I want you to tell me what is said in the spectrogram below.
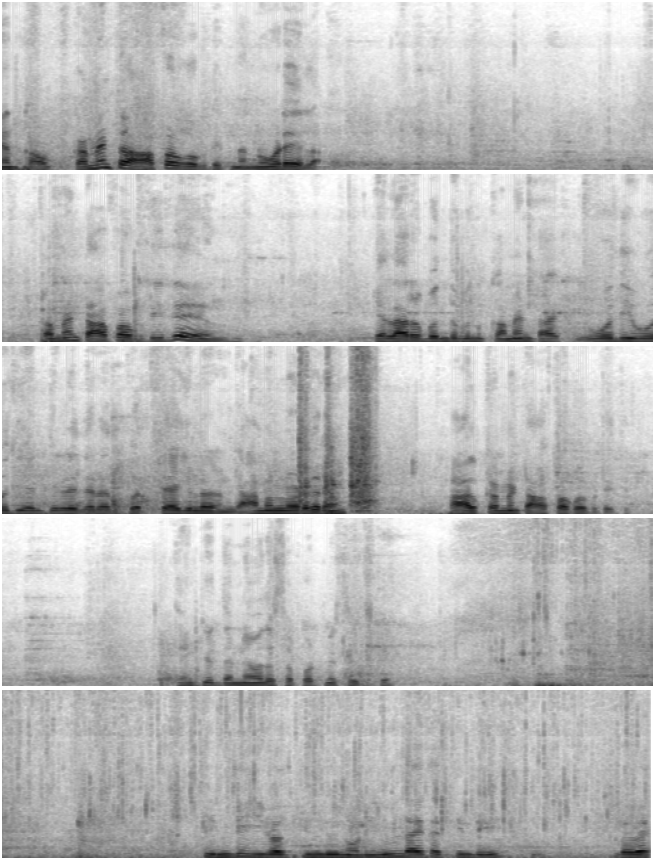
ನನ್ನ ಕಮೆಂಟ್ ಆಫ್ ಆಗೋಗ್ಬಿಟ್ಟಿತ್ತು. ನಾನು ನೋಡೇ ಇಲ್ಲ. ಕಮೆಂಟ್ ಆಫ್ ಆಗ್ಬಿಟ್ಟಿದೆ. ಎಲ್ಲರೂ ಬಂದು ಬಂದು ಕಮೆಂಟ್ ಹಾಕಿ, ಓದಿ ಓದಿ ಅಂತ ಹೇಳಿದ್ದಾರೆ. ಅದು ಗೊತ್ತೇ ಆಗಿಲ್ಲ ನನಗೆ ಆಮೇಲೆ ನೋಡಿದ್ರೆ ಆಲ್ ಕಮೆಂಟ್ ಆಫ್ ಆಗೋಗ್ಬಿಟ್ಟೈತಿ ಥ್ಯಾಂಕ್ ಯು ಧನ್ಯವಾದ ಸಪೋರ್ಟ್ ಮೆಸೇಜ್ಗೆ ತಿಂಡಿ ಇವಾಗ ತಿಂದು ನೋಡಿ. ನಿಮ್ದು ಆಯ್ತಾ ತಿಂಡಿ? ಬವೆ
